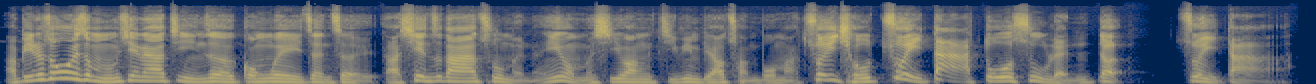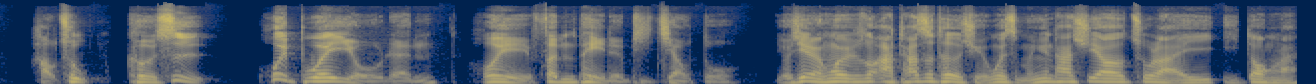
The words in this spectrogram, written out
啊。比如说，为什么我们现在要进行这个公卫政策啊，限制大家出门呢？因为我们希望疾病不要传播嘛，追求最大多数人的最大好处。可是会不会有人会分配的比较多？有些人会说啊，他是特权，为什么？因为他需要出来移动啊，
